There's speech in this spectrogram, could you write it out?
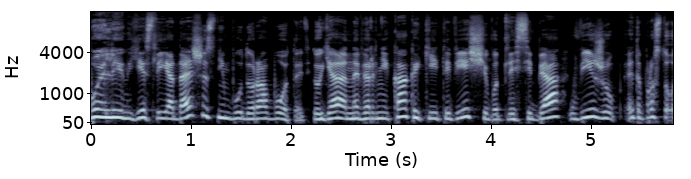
блин, если я дальше с ним буду работать, то я наверняка какие-то вещи вот для себя увижу, это просто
